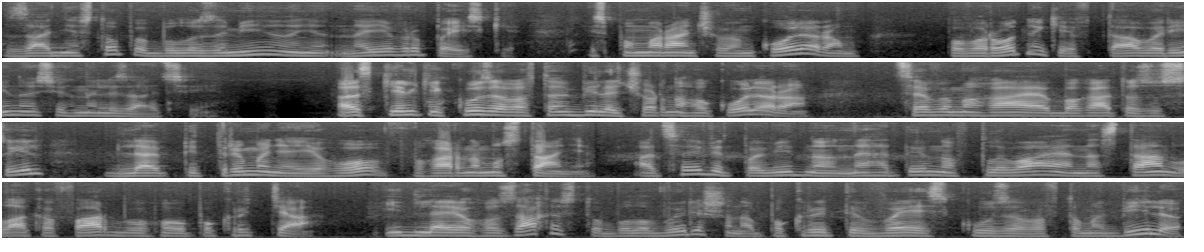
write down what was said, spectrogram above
Задні стопи були замінені на європейські із помаранчевим кольором поворотників та аварійної сигналізації. Оскільки кузов автомобіля чорного кольора, це вимагає багато зусиль для підтримання його в гарному стані. А це відповідно негативно впливає на стан лакофарбового покриття. І для його захисту було вирішено покрити весь кузов автомобілю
